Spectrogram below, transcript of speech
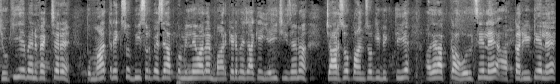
क्योंकि ये मैन्युफैक्चर है तो मात्र एक सौ से आपको मिलने वाला है। मार्केट में जाके यही चीज़ें ना 400-500 की बिकती है। अगर आपका होलसेल है, आपका रिटेल है,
